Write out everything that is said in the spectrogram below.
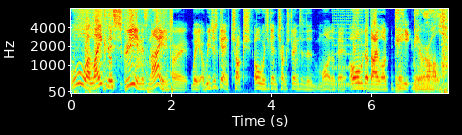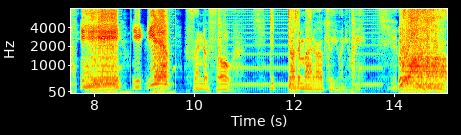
Ooh, I like this screen. It's nice. All right, wait, are we just getting chucked? Oh, we're just getting chucked straight into the mod. Okay. Oh, we got dialogue. They, they're all. yeah. Friend or foe. D doesn't matter. I'll kill you anyway. all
